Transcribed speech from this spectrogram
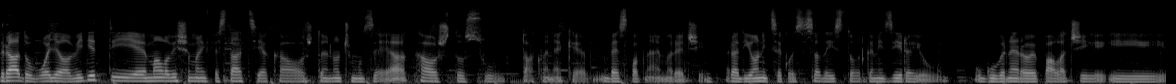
rado voljela vidjeti je malo više manifestacija kao što je Noć muzeja, kao što su takve neke besplatne, ajmo reći, radionice koje se sada isto organiziraju u Guvernerove palači i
